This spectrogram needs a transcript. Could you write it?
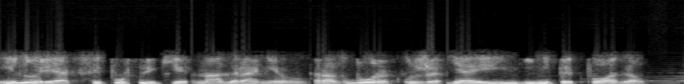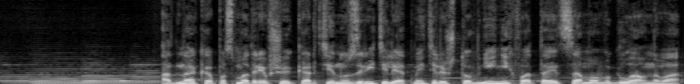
иной реакции публики на грани разборок уже я и не предполагал. Однако, посмотревшие картину зрители отметили, что в ней не хватает самого главного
